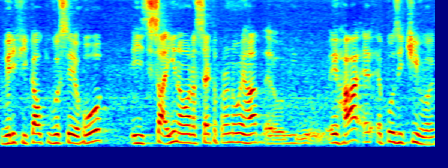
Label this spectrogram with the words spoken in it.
verificar o que você errou e sair na hora certa para não errar. É, errar é, é positivo.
